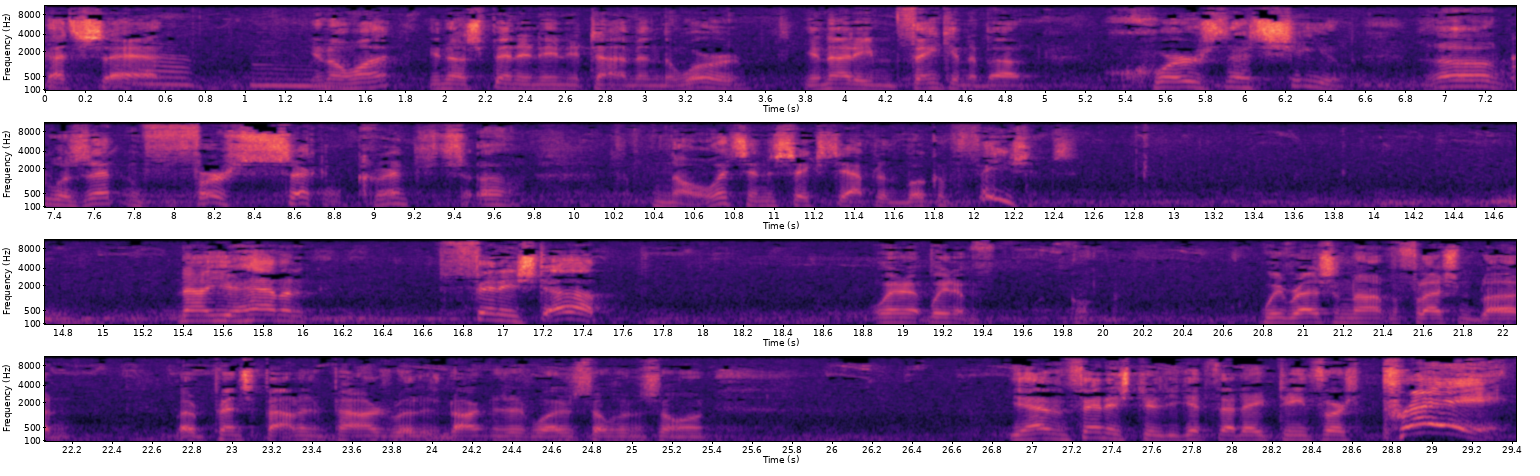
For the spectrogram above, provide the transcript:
That's sad. You know what? You're not spending any time in the Word. You're not even thinking about where's that shield. Oh, was that in First, Second Corinthians? Oh, no, it's in the sixth chapter of the book of Ephesians. Now you haven't finished up. We we wrestle not with flesh and blood, but principalities and powers, rulers, darkness, as well as so and so on. You haven't finished till you get to that 18th verse. Praying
